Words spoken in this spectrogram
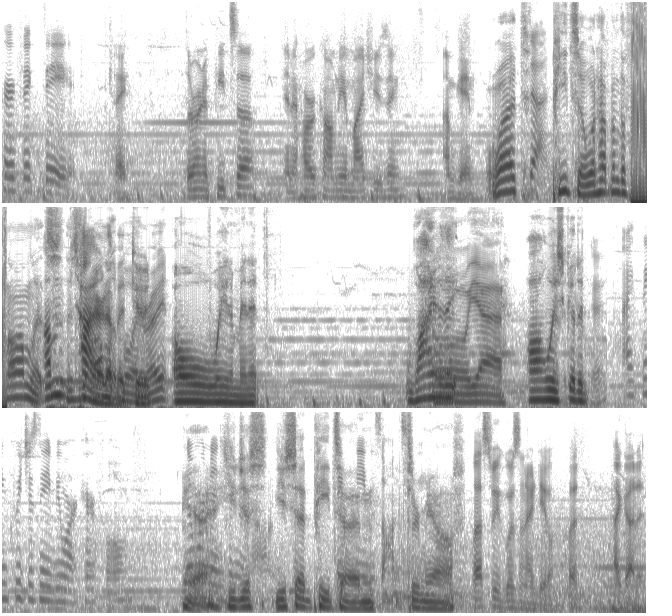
perfect date. Hey, throw in a pizza and a horror comedy of my choosing. I'm game. What? Done. Pizza? What happened to the f***ing omelets? I'm This is tired of it, Boy, dude. Right? Oh, wait a minute. Why do Oh they yeah, always go to? I think we just need to be more careful. No yeah. You just around. you said pizza and threw me off. Last week wasn't ideal, but I got it.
